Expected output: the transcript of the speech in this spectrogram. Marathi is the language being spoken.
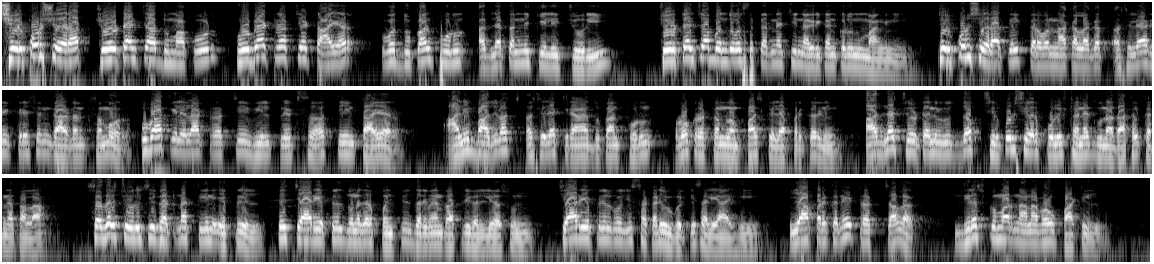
शिरपूर शहरात चोरट्यांच्या धुमाकूळ होब्या ट्रकचे टायर व दुकान फोडून अज्ञातांनी केली चोरी. चोरट्यांचा बंदोबस्त करण्याची नागरिकांकडून मागणी. शिरपूर शहरातील करवनाका लागत असलेल्या रिक्रेशन गार्डन समोर उभा केलेला ट्रकचे व्हील प्लेटसह तीन टायर आणि बाजूलाच असलेल्या किराणा दुकान फोडून रोख रक्कम लंपास केल्याप्रकरणी अज्ञात चोरट्यांविरुद्ध शिरपूर शहर पोलीस ठाण्यात गुन्हा दाखल करण्यात आला. सदर चोरीची घटना तीन एप्रिल ते चार एप्रिल दोन हजार पंचवीस दरम्यान रात्री घडली असून चार एप्रिल रोजी सकाळी उघडकीस आली आहे. या प्रकरणी ट्रक चालक धीरज कुमार नानाभाऊ पाटील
